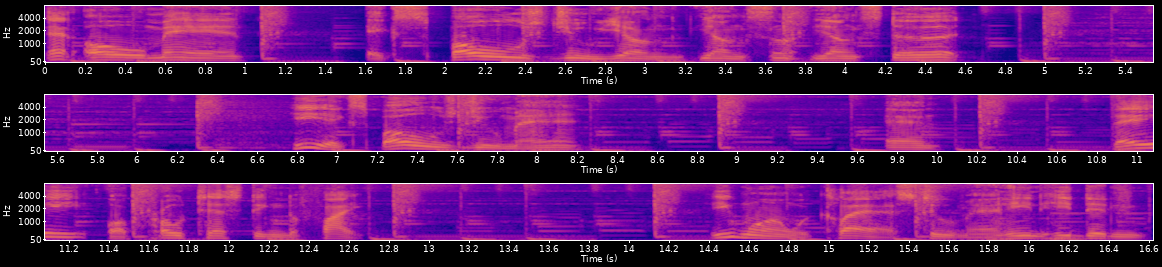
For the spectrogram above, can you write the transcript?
That old man exposed you, young young young stud. He exposed you, man. And they are protesting the fight. He won with class too, man. He he didn't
